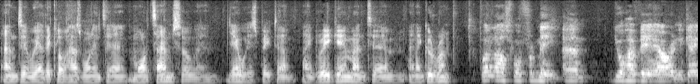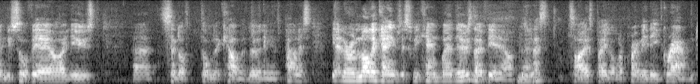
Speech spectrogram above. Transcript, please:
and uh, where the club has won it uh, more times. So um, yeah, we expect a, a great game and um, and a good run. One last one from me. Um, you'll have VAR in the game. We saw VAR used uh, send off Dominic Calvert-Lewin against Palace. Yet there are a lot of games this weekend where there is no VAR. No. Unless tie is played on a Premier League ground,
